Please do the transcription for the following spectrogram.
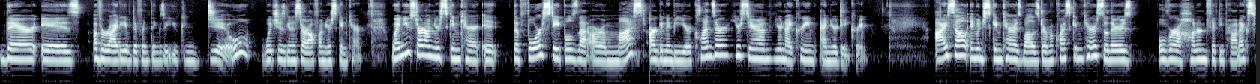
there is a variety of different things that you can do, which is going to start off on your skincare. When you start on your skincare, it the four staples that are a must are going to be your cleanser, your serum, your night cream, and your day cream. I sell Image Skincare as well as DermaQuest Skincare, so there's over 150 products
